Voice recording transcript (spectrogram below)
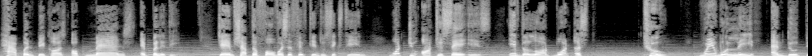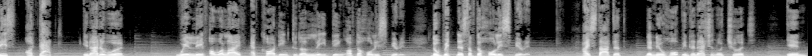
happen because of man's ability. James chapter 4 verses 15 to 16 what you ought to say is if the Lord want us to we will live and do this or that in other words we live our life according to the leading of the Holy Spirit, the witness of the Holy Spirit. I started the New Hope International Church in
